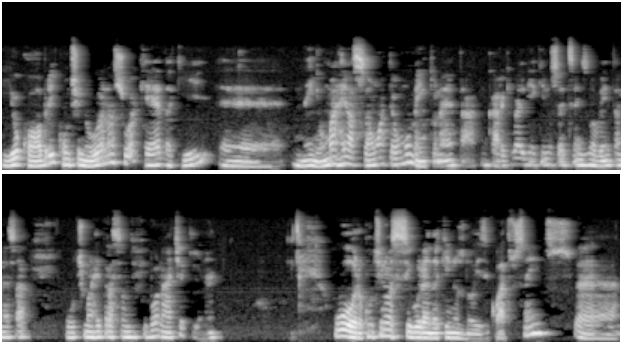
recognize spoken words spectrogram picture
E o cobre continua na sua queda aqui, é, nenhuma reação até o momento, né? Tá um cara que vai vir aqui no 790 nessa última retração de Fibonacci aqui, né? O ouro continua se segurando aqui nos 2,400. É,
